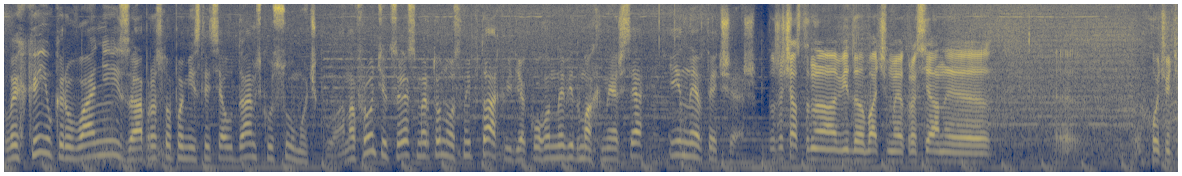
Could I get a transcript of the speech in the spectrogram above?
Легкий у керуванні і запросто поміститься у дамську сумочку. А на фронті це смертоносний птах, від якого не відмахнешся і не втечеш. Дуже часто на відео бачимо, як росіяни е, хочуть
